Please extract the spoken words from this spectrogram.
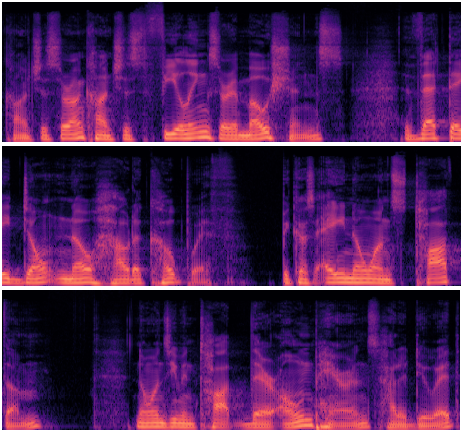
conscious or unconscious feelings or emotions that they don't know how to cope with because A, no one's taught them. No one's even taught their own parents how to do it.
